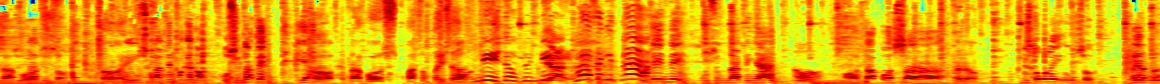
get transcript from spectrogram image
tapos, ito. Okay. Iusog natin pag ganon, usog natin, yeah. Oh, tapos, pasok kayo sa... Hindi, ito, hindi. Yan. Wala sa gitna. Hindi, hindi, usog natin yan. Oo. Oh, tapos, ah, Ano? gusto ko na iusog. Ngayon, ah,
